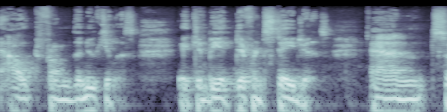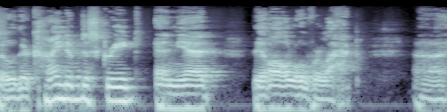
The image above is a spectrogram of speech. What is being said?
out from the nucleus. It can be at different stages, and so they're kind of discrete, and yet they all overlap. Uh,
